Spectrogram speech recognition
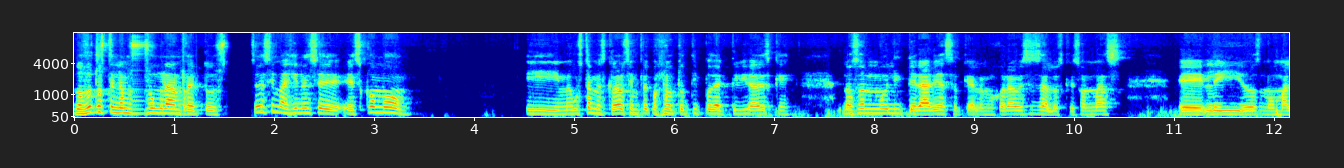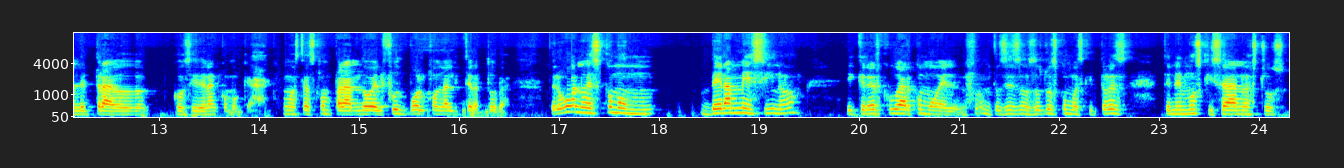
nosotros tenemos un gran reto. Ustedes imagínense, es como, y me gusta mezclar siempre con otro tipo de actividades que no son muy literarias o que a lo mejor a veces a los que son más eh, leídos, más letrados, consideran como que, como estás comparando el fútbol con la literatura. Pero bueno, es como ver a Messi, ¿no? Y querer jugar como él. Entonces nosotros como escritores tenemos quizá a nuestros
